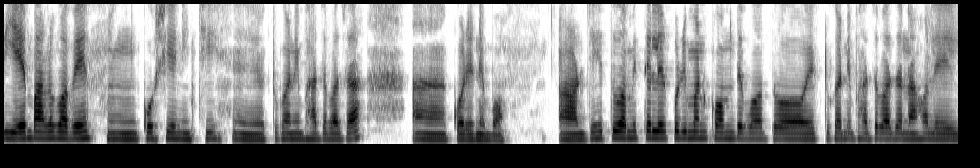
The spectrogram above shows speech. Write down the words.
দিয়ে ভালোভাবে কষিয়ে নিচ্ছি একটুখানি ভাজা ভাজা করে নেব। আর যেহেতু আমি তেলের পরিমাণ কম দেব, তো একটুখানি ভাজা ভাজা না হলে এই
